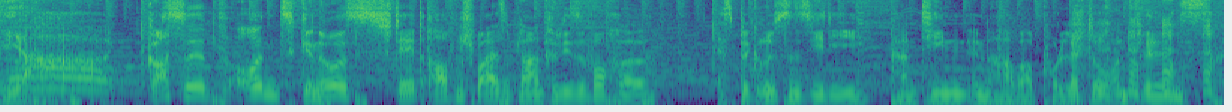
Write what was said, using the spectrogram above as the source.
Ja, Gossip und Genuss steht auf dem Speiseplan für diese Woche. Es begrüßen Sie die Kantineninhaber Poletto und Wilms.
